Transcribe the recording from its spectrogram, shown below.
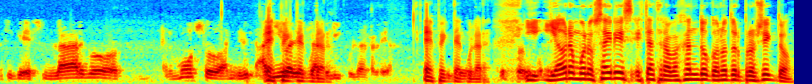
Así que es un largo, hermoso, Aníbal es la película en realidad. Espectacular. ¿Y, ¿Y ahora en Buenos Aires estás trabajando con otro proyecto?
